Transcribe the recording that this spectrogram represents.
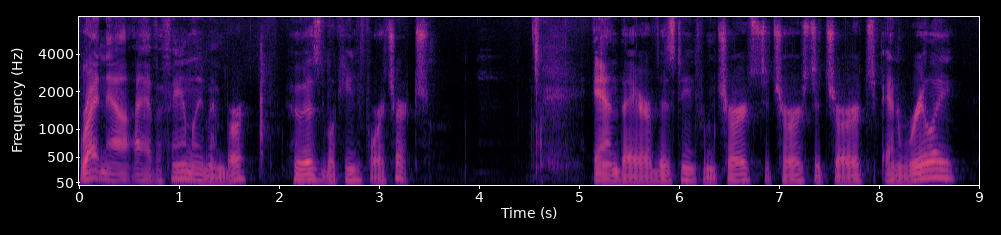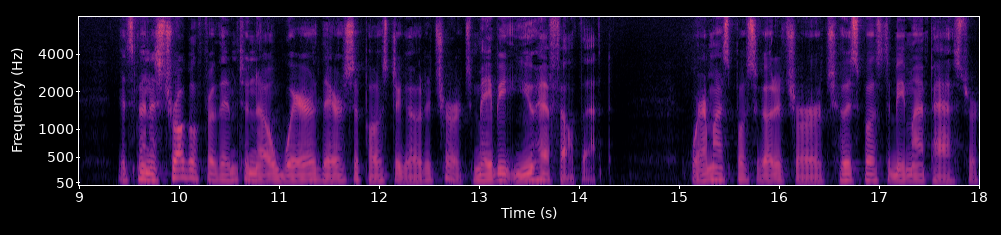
Right now, I have a family member who is looking for a church. And they are visiting from church to church to church, and really, it's been a struggle for them to know where they're supposed to go to church. Maybe you have felt that. Where am I supposed to go to church? Who's supposed to be my pastor?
